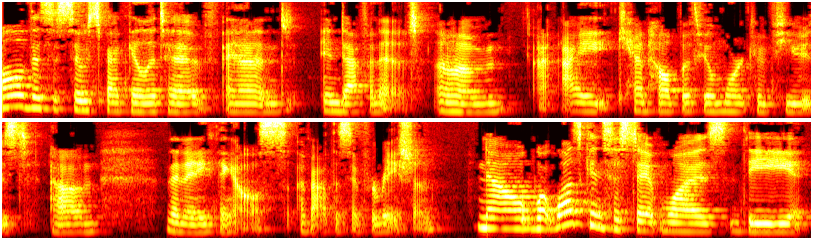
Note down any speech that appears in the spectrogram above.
all of this is so speculative and indefinite. Um, I, I, can't help but feel more confused um, than anything else about this information. Now, what was consistent was the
